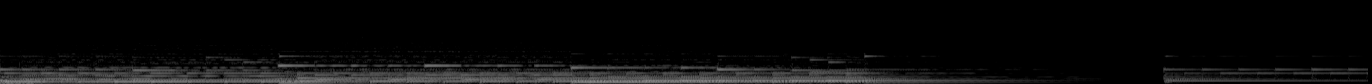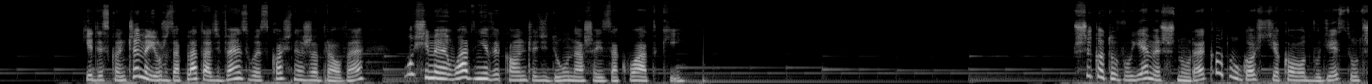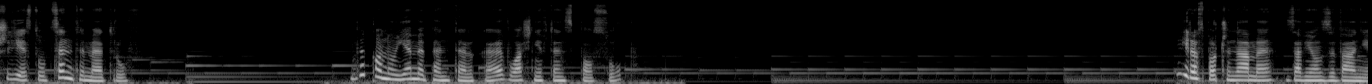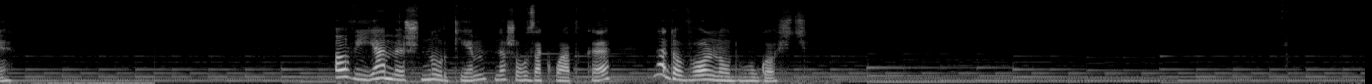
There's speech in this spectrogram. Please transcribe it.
Kiedy skończymy już zaplatać węzły skośne żebrowe, musimy ładnie wykończyć dół naszej zakładki. Przygotowujemy sznurek o długości około 20-30 cm. Wykonujemy pętelkę właśnie w ten sposób. I rozpoczynamy zawiązywanie. Owijamy sznurkiem naszą zakładkę na dowolną długość.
